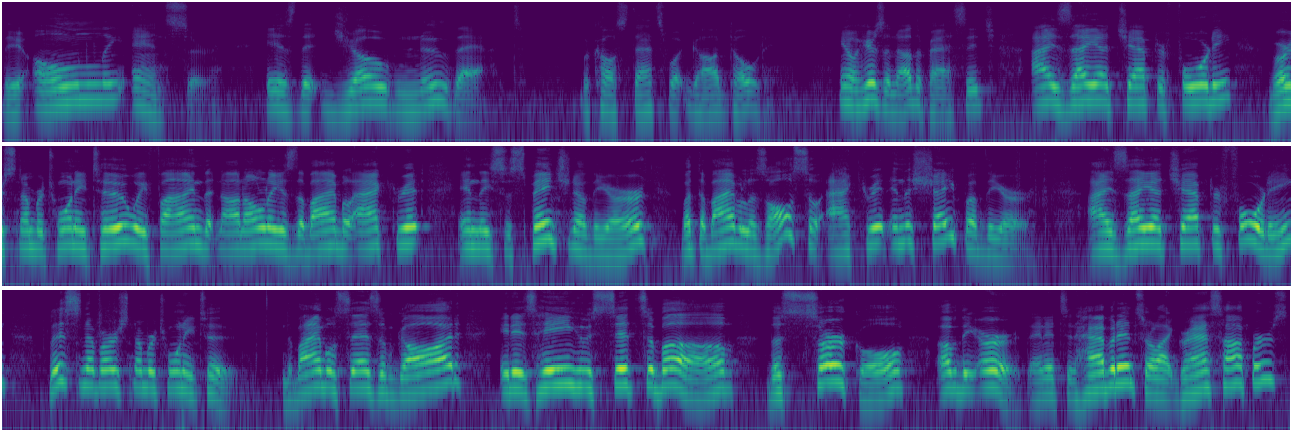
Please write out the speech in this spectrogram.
The only answer is that Job knew that because that's what God told him. You know, here's another passage Isaiah chapter 40, verse number 22. We find that not only is the Bible accurate in the suspension of the earth, but the Bible is also accurate in the shape of the earth. Isaiah chapter 40, listen to verse number 22. The Bible says of God, it is He who sits above the circle of the earth, and its inhabitants are like grasshoppers,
